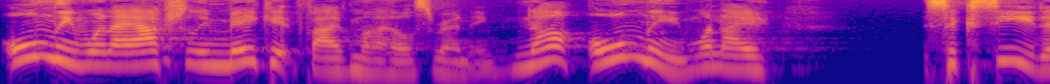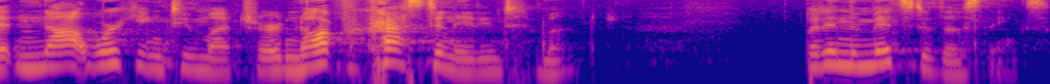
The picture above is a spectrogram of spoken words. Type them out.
only when I actually make it five miles running, not only when I succeed at not working too much or not procrastinating too much, but in the midst of those things.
